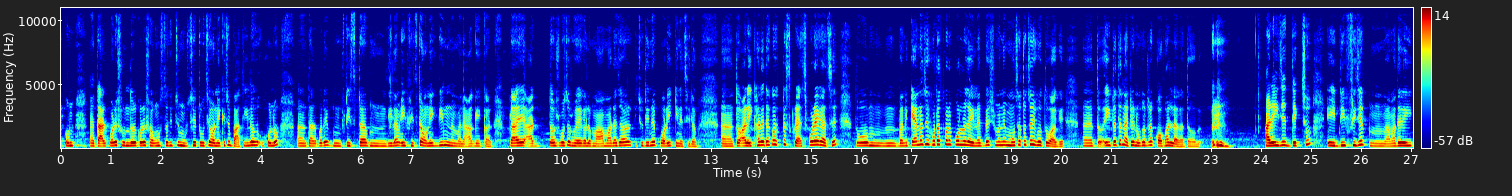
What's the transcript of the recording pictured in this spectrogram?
এখন তারপরে সুন্দর করে সমস্ত কিছু মুছে টুছে অনেক কিছু বাতিলও হলো তারপরে ফ্রিজটা দিলাম। এই ফ্রিজটা অনেক দিন মানে আগেকার, প্রায় আট, দশ বছর হয়ে গেল। মা মারা যাওয়ার কিছুদিনের পরেই কিনেছিলাম। তো আর এখানে দেখো একটা স্ক্র্যাচ পড়ে গেছে। তো মানে কেন যে হঠাৎ করে পড়ল যাই না। বেশ মানে মোছা টোচাই হতো আগে। তো এইটাতে না একটা নতুন একটা কভার লাগাতে হবে। আর এই যে দেখছ, এই ডিপ ফ্রিজের আমাদের এই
